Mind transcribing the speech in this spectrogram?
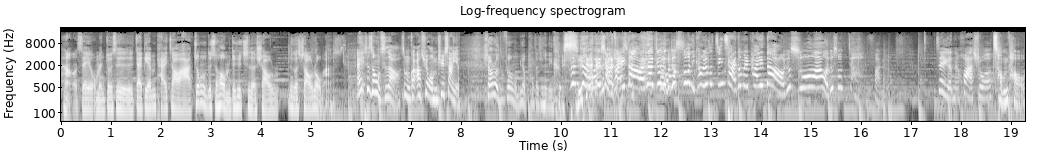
好，所以我们就是在边拍照啊。中午的时候我们就去吃了烧那个烧肉嘛。哎，是中午吃的哦，这么快啊？去我们去上演烧肉的部分我没有拍到，就是有点可惜。我也想 拍到啊，那就我就说，你看我就说精彩都没拍到，我就说啊，我就说啊，烦。这个呢，话说从头，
